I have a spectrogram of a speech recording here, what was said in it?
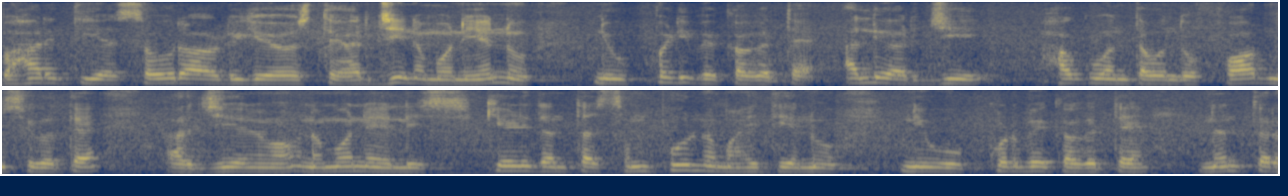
ಭಾರತೀಯ ಸೌರ ಅಡುಗೆ ವ್ಯವಸ್ಥೆ ಅರ್ಜಿ ನಮೂನೆಯನ್ನು ನೀವು ಪಡಿಬೇಕಾಗುತ್ತೆ. ಅಲ್ಲಿ ಅರ್ಜಿ ಹಾಕುವಂಥ ಒಂದು ಫಾರ್ಮ್ ಸಿಗುತ್ತೆ. ಅರ್ಜಿಯ ನಮೂನೆಯಲ್ಲಿ ಕೇಳಿದಂಥ ಸಂಪೂರ್ಣ ಮಾಹಿತಿಯನ್ನು ನೀವು ಕೊಡಬೇಕಾಗುತ್ತೆ. ನಂತರ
